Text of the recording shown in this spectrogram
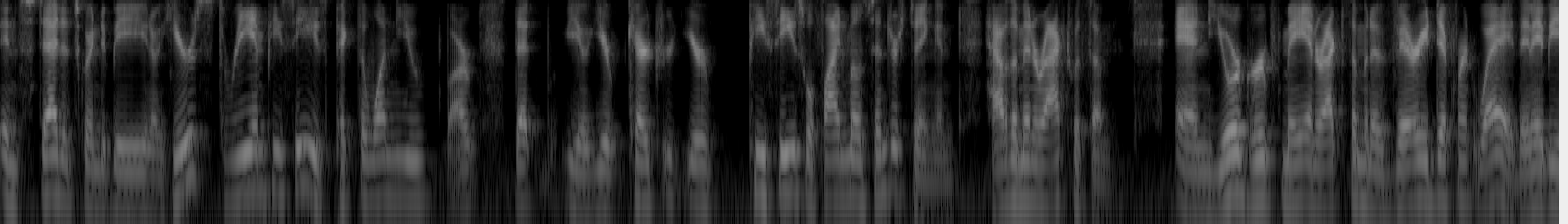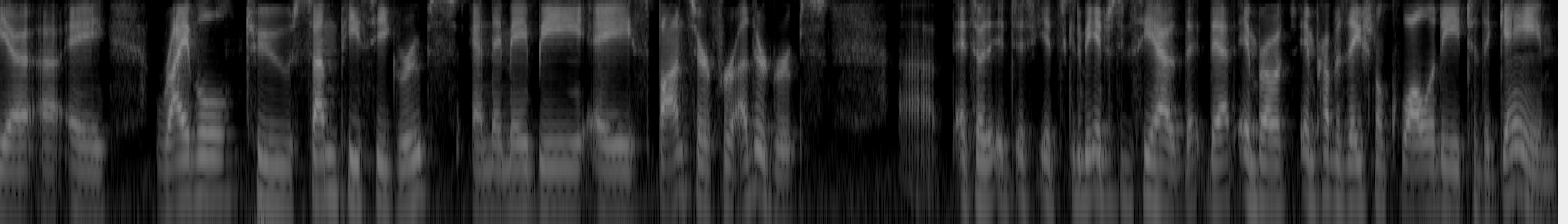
instead, it's going to be you know here's three NPCs. Pick the one you are that you know your character your PCs will find most interesting and have them interact with them. And your group may interact with them in a very different way. They may be a, a, rival to some PC groups, and they may be a sponsor for other groups. Uh, and so it, it's going to be interesting to see how th- that improv- improvisational quality to the game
